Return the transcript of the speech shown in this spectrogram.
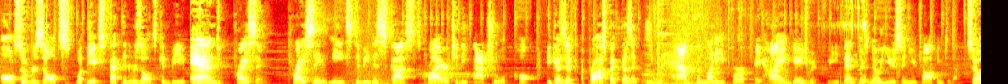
also results, what the expected results can be, and pricing. Pricing needs to be discussed prior to the actual call. Because if a prospect doesn't even have the money for a high engagement fee, then there's no use in you talking to them. So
